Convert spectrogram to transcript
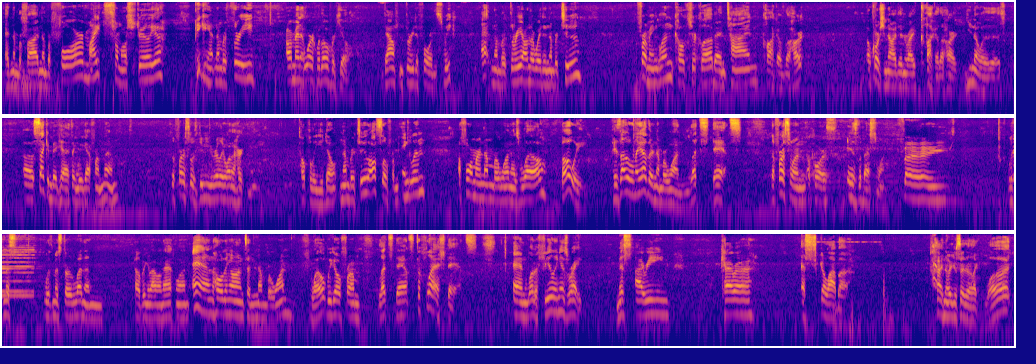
at number five. Number four, Mites from Australia. Peaking at number three, Our Men at Work with Overkill down from three to four this week. At number three, on their way to number two, from England, Culture Club and Time, Clock of the Heart. Of course, you know I didn't write Clock of the Heart. You know what it is. Uh, second big hit I think we got from them. The first was Do You Really Want to Hurt Me? Hopefully you don't. Number two, also from England, a former number one as well, Bowie. His only other number one, Let's Dance. The first one, of course, is the best one. Fame. With Miss with Mr. Lennon helping him out on that one and holding on to number one. Well, we go from Let's Dance to Flash Dance. And what a feeling is right. Miss Irene Cara Escalaba. I know you said they're like, what?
